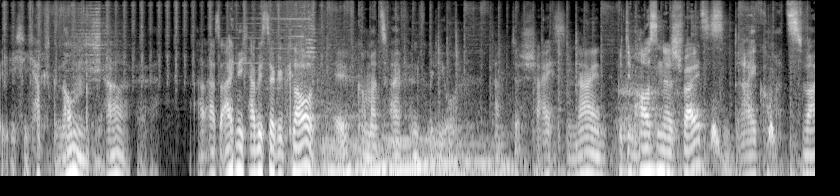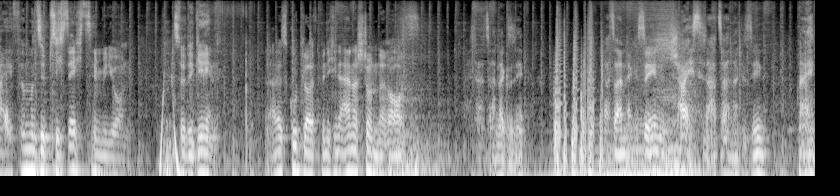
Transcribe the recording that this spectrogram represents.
ich, ich hab's genommen, ja. äh, Also eigentlich habe ich es ja geklaut. 11,25 Millionen. Verdammte Scheiße, nein. Mit dem Haus in der Schweiz sind 3,2, 75, 16 Millionen. Das würde gehen. Wenn alles gut läuft, bin ich in einer Stunde raus. Da hat's einer gesehen. Da hat's einer gesehen. Scheiße, da hat's einer gesehen. Nein.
